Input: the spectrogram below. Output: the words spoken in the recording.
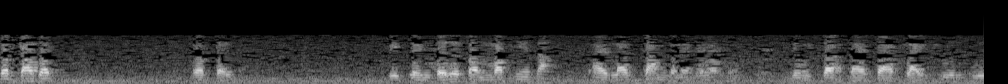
គាត់កោតទៅ រាប់ទៅពេលចេញទៅសំមកនេះដាក់ហើយឡើងចាំកន្លែងកន្លែងយើងចាស់តែការផ្លៃខ្លួនធ្វើ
